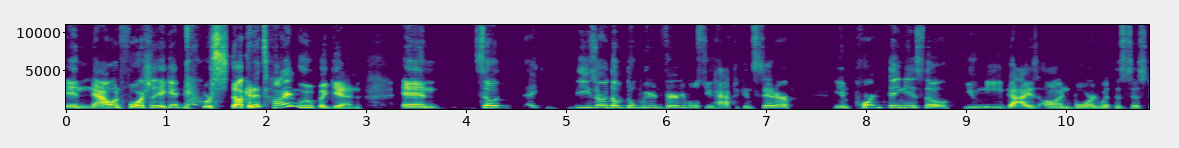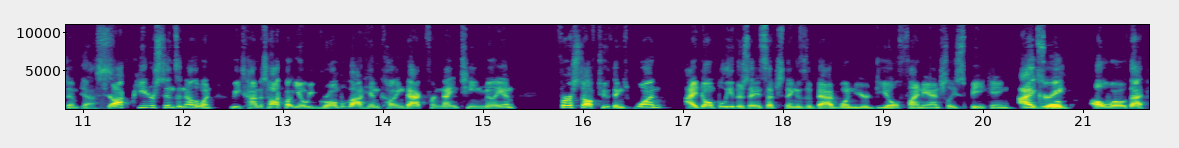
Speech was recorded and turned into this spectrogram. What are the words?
And now, unfortunately, again, we're stuck in a time loop again. And so eh, these are the, the weird variables you have to consider. The important thing is, though, you need guys on board with the system. Yes. Joc Pederson's another one. We kind of talk about, you know, we grumble about him coming back for 19 million. First off, two things. One, I don't believe there's any such thing as a bad one year deal, financially speaking. I So agree. I'll well with that.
